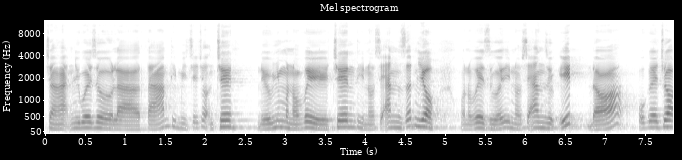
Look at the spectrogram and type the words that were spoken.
Chẳng hạn như bây giờ là 8 thì mình sẽ chọn trên. Nếu như mà nó về trên thì nó sẽ ăn rất nhiều còn nó về dưới thì nó sẽ ăn được ít đó. Ok chưa?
